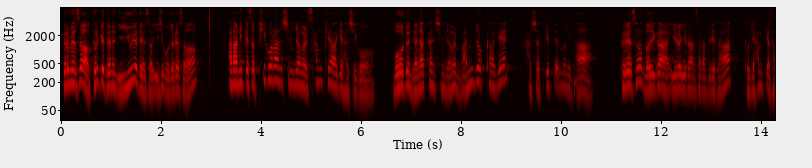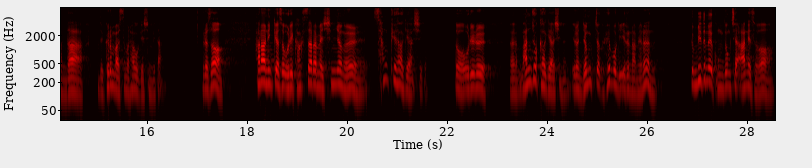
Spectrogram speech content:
그러면서 그렇게 되는 이유에 대해서 25절에서 하나님께서 피곤한 심령을 상쾌하게 하시고 모든 연약한 심령을 만족하게 하셨기 때문이다. 그래서 너희가 이러이러한 사람들이 다 거기 함께 산다. 이제 그런 말씀을 하고 계십니다. 그래서 하나님께서 우리 각 사람의 심령을 상쾌하게 하시고 또 우리를 어, 만족하게 하시는 이런 영적 회복이 일어나면은 그 믿음의 공동체 안에서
